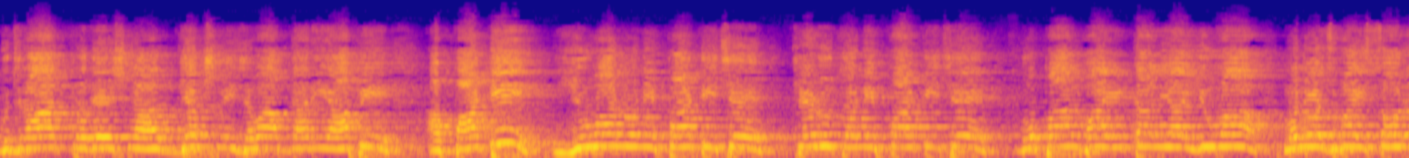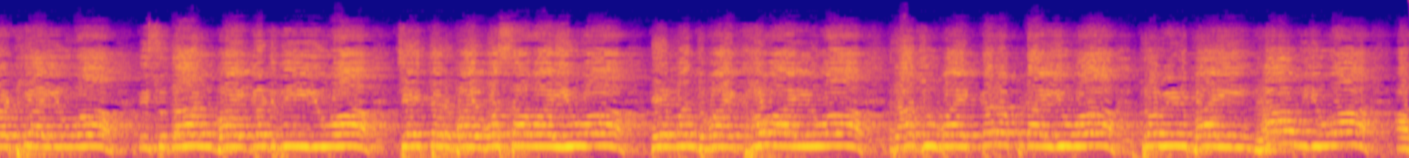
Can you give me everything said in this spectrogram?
ગુજરાત પ્રદેશના અધ્યક્ષની જવાબદારી આપી. આ પાર્ટી યુવાનોની પાર્ટી છે, ખેડૂતોની પાર્ટી છે. ગોપાલભાઈ ઇટાલિયા યુવા, મનોજભાઈ સોરઠિયા યુવા, ઈસુદાનભાઈ ગઢવી યુવા, ચૈતરભાઈ વસાવા યુવા, હેમંતભાઈ ખવા યુવા, રાજુભાઈ કરપડા યુવા, પ્રવીણભાઈ રામ યુવા, આ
